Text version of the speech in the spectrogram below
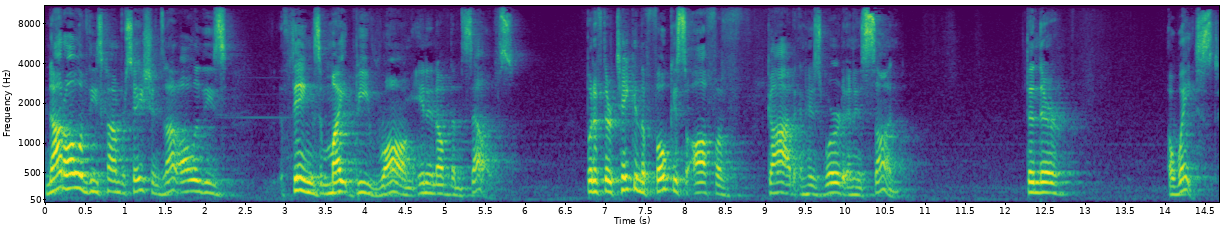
not all of these conversations, not all of these things might be wrong in and of themselves. But if they're taking the focus off of God and His Word and His Son, then they're a waste.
